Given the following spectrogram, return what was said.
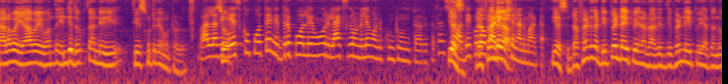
నలభై యాభై వంద ఎన్ని దొరికితే అన్ని తీసుకుంటూనే ఉంటాడు. వాళ్ళు అది వేసుకోపోతే నిద్రపోలేము రిలాక్స్గా ఉండలేము అనుకుంటూ ఉంటారు కదా. సో అది కూడా ఒక అడిక్షన్ అనమాట ఎస్ డెఫినెట్గా డిపెండ్ అయిపోయినాడు. అది డిపెండ్ అయిపోయి అతను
